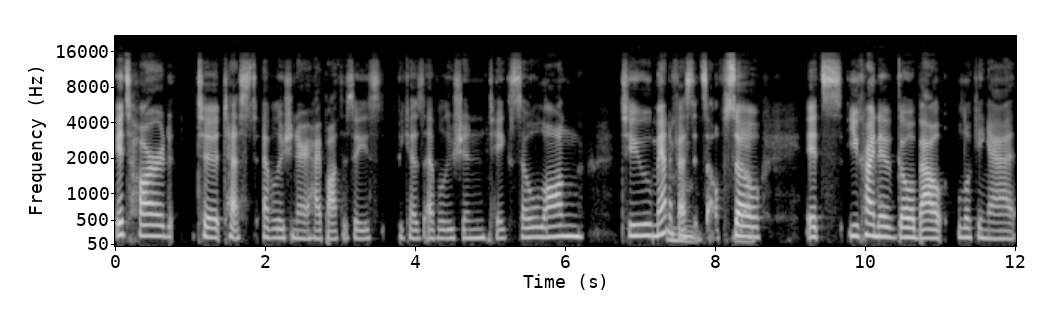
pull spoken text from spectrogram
it's hard to test evolutionary hypotheses because evolution takes so long to manifest mm-hmm. itself. So yeah it's you kind of go about looking at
